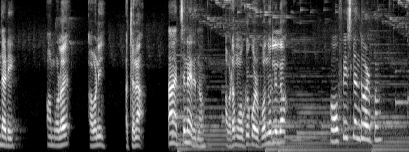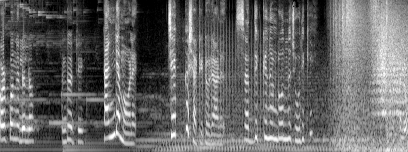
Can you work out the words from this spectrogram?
എന്താടി? ആ മോളെ അവണി അച്ഛനാ. ആ അച്ഛനായിരുന്നോ. അവിടെ മോക്ക് കുഴപ്പമൊന്നുമില്ലല്ലോ. ഓഫീസിൽ എന്ത് കുഴപ്പം? കുഴപ്പമൊന്നുമില്ലല്ലോ. എന്തു പറ്റി? തന്റെ മോളെ ചെക്ക് ഷട്ടിട്ട് ഒരാൾ ശ്രദ്ധിക്കുന്നുണ്ടോ എന്ന് ചോദിക്ക്. ഹലോ?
